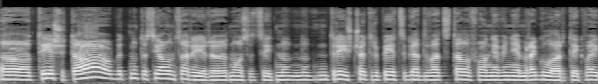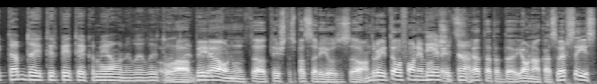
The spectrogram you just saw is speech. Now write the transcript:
Uh, tieši tā, bet nu, tas jauns arī ir nosacīts. Nu, nu, 3, 4, 5 gadi vecs telefoni, ja viņiem regulāri tiek veikti update, ir pietiekami jauni, lai lietotu. Labi, jā, un, un tā, tieši tas pats arī uz Android telefoniem. Tieši attiec, tā. Jā, tā tad jaunākās versijas,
